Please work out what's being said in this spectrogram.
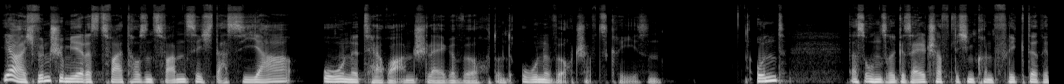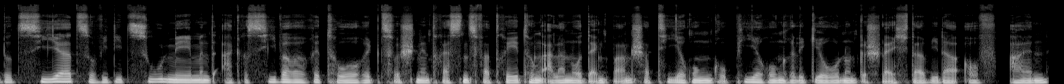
Ja, ich wünsche mir, dass 2020 das Jahr ohne Terroranschläge wird und ohne Wirtschaftskrisen. Und dass unsere gesellschaftlichen Konflikte reduziert sowie die zunehmend aggressivere Rhetorik zwischen Interessensvertretung aller nur denkbaren Schattierungen, Gruppierungen, Religionen und Geschlechter wieder auf ein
